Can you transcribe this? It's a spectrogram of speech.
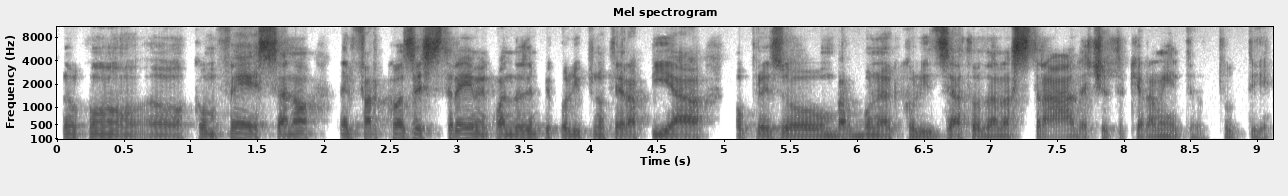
lo confessa no? nel far cose estreme quando ad esempio con l'ipnoterapia ho preso un barbone alcolizzato dalla strada eccetera chiaramente tutti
